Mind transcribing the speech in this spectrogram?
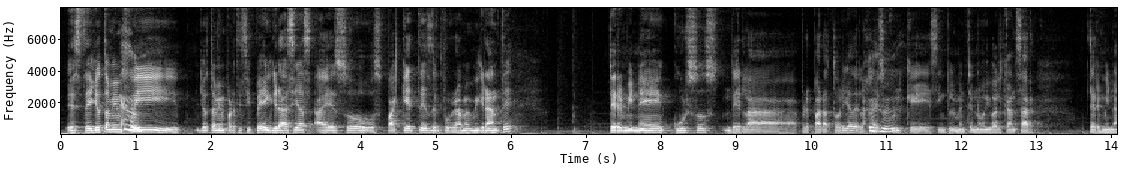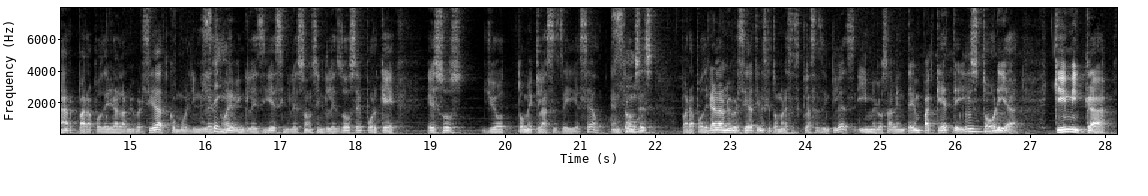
Este, yo también fui, yo también participé y gracias a esos paquetes del programa migrante terminé cursos de la preparatoria, de la high school, que simplemente no iba a alcanzar terminar para poder ir a la universidad, como el inglés Sí. 9, inglés 10, inglés 11, inglés 12, porque esos yo tomé clases de ESL. Entonces, para poder ir a la universidad tienes que tomar esas clases de inglés y me los aventé en paquete, historia, química,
